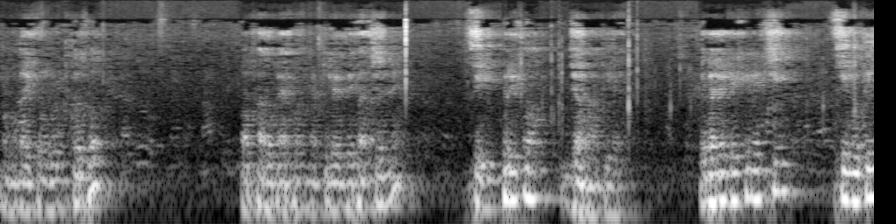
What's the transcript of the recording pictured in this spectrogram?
মহোদয়কে অনুরোধ করব। অকারক অ্যাপয়েন্টমেন্ট তুলে দেওয়ার জন্য শ্রী প্রীতম জমাতিয়া এবারে লিখে নিচ্ছি শ্রীমতী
